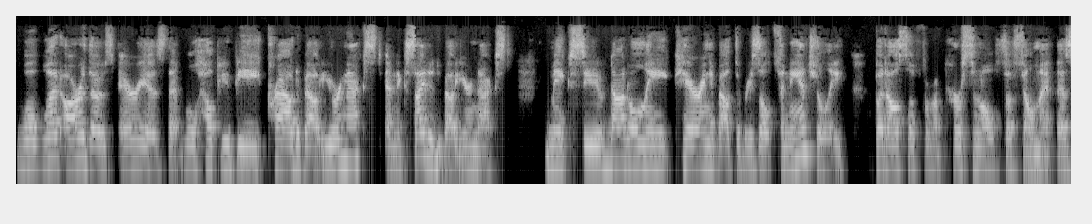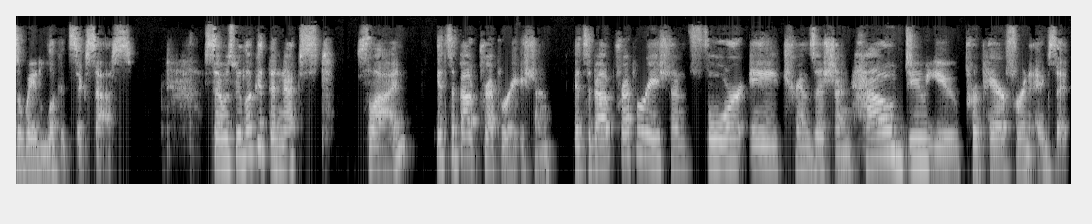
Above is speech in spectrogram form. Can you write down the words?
well, what are those areas that will help you be proud about your next and excited about your next makes you not only caring about the result financially, but also from a personal fulfillment as a way to look at success. So, as we look at the next slide, it's about preparation. It's about preparation for a transition. How do you prepare for an exit?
